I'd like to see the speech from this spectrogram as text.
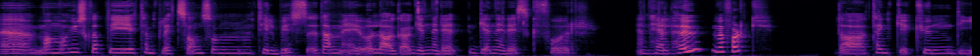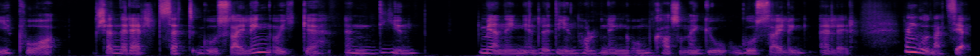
Eh, man må huske at de templatesene som tilbys, de er jo laga gener generisk for en hel haug med folk. Da tenker kun de på generelt sett god styling, og ikke en din mening eller din holdning om hva som er god, god styling eller en god nettside.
